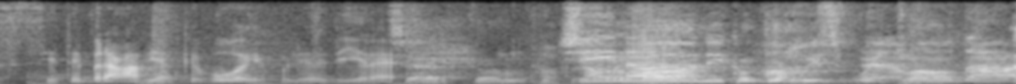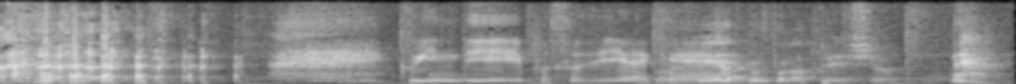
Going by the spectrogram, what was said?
siete bravi anche voi, voglio dire. Certo. In cucina, Armani contro oh, nella Vuitton. moda. Quindi posso dire La che Fiat contro la Peugeot.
